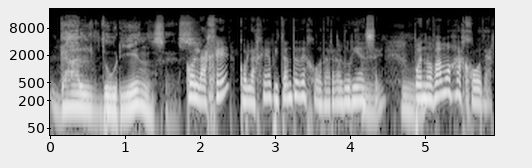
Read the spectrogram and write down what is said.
Galdurienses. Con la G, con la G, habitantes de Jodar, galduriense. Mm, mm. Pues nos vamos a Jodar.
